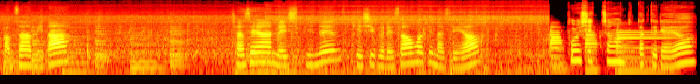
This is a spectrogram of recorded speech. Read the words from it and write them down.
감사합니다. 자세한 레시피는 게시글에서 확인하세요. 풀 시청 부탁드려요.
